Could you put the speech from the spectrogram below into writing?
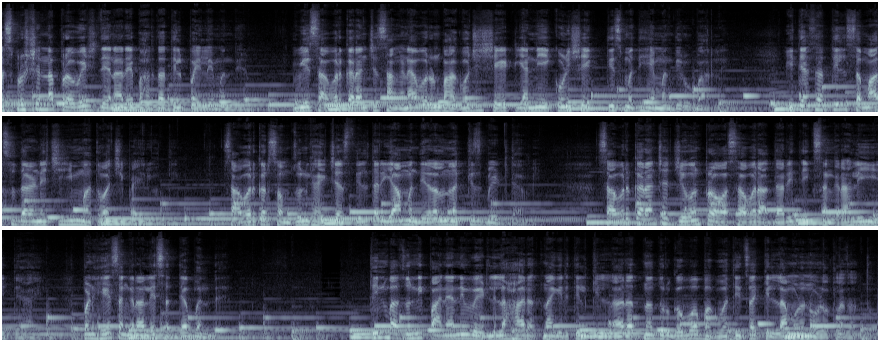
अस्पृश्यांना प्रवेश देणारे भारतातील पहिले मंदिर. वीर सावरकरांच्या सांगण्यावरून भागोजी शेठ यांनी एकोणीसशे एकतीसमध्ये हे मंदिर उभारले. इतिहासातील समाज सुधारणेची ही महत्वाची पायरी होती. सावरकर समजून घ्यायचे असतील तर या मंदिराला नक्कीच भेट द्यावी. सावरकरांच्या जीवन प्रवासावर आधारित एक संग्रहालय येथे आहे. पण हे संग्रहालय सध्या बंद आहे. तीन बाजूंनी पाण्याने वेढलेला हा रत्नागिरीतील किल्ला रत्नदुर्ग व भगवतीचा किल्ला म्हणून ओळखला जातो.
